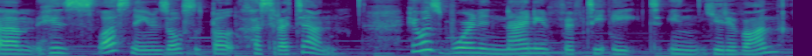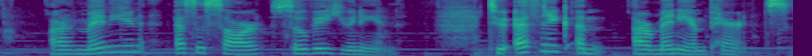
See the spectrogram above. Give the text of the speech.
Um, his last name is also spelled Khasratyan, he was born in 1958 in Yerevan, Armenian SSR, Soviet Union, to ethnic Armenian parents.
